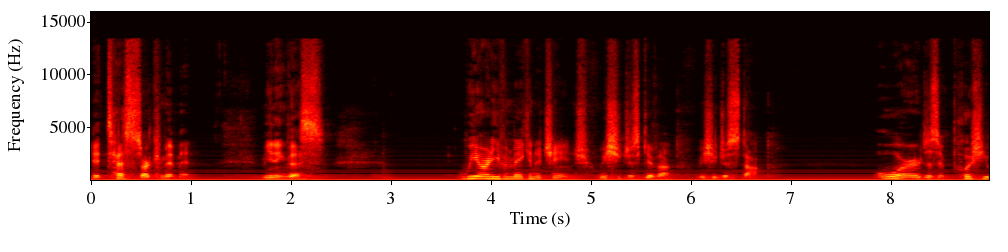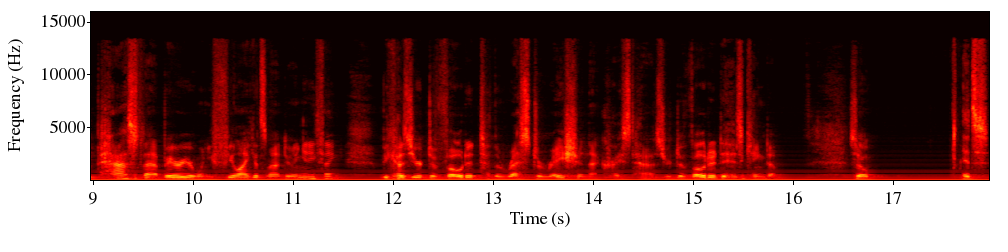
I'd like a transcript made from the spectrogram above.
It tests our commitment, meaning this we aren't even making a change. We should just give up. We should just stop. Or does it push you past that barrier when you feel like it's not doing anything? Because you're devoted to the restoration that Christ has. You're devoted to his kingdom. So it's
